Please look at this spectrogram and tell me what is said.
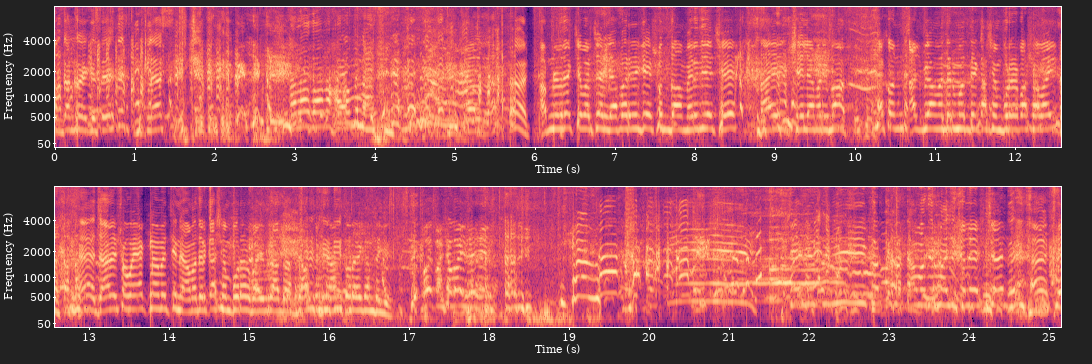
অজ্ঞান হয়ে গেছে। মুকলাস আপনারা দেখতে পাচ্ছেন লেফারিকে শুদ্ধ মেরে দিয়েছে তাই সেই লেফারি বাদ এখন আসবে আমাদের মধ্যে কাশিমপুরের বাসা ভাই হ্যাঁ যারা সবাই এক নামে চিনে আমাদের কাশিমপুরের ভাই ব্রাদার এখান থেকে ভাই করতে করতে আমাদের মাঝে চলে এসছেন হ্যাঁ সে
